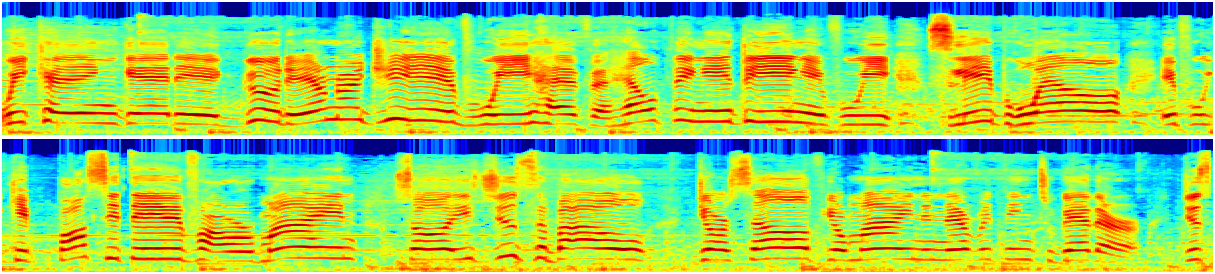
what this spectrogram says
we can get a good energy if we have a healthy eating, if we sleep well, if we keep positive our mind. So it's just about yourself, your mind, and everything together. Just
